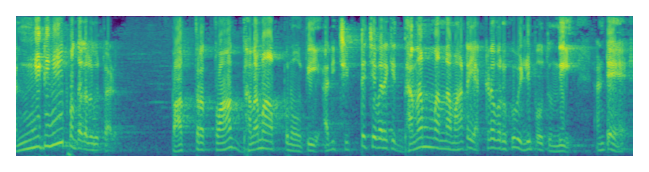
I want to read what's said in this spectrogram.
అన్నిటినీ పొందగలుగుతాడు. పాత్రత్వా ధనమాప్నోతి. అది చిట్ట చివరికి ధనం అన్న మాట ఎక్కడి వరకు వెళ్ళిపోతుంది? అంటే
